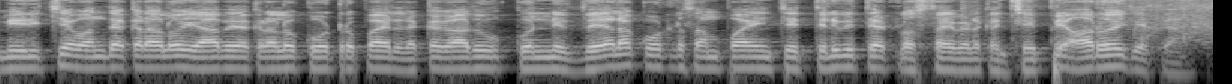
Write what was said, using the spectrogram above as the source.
మీరిచ్చే వంద ఎకరాలు యాభై ఎకరాలు కోటి రూపాయలు లెక్క కాదు. కొన్ని వేల కోట్లు సంపాదించే తెలివితేటలు వస్తాయి వీళ్ళకని చెప్పి ఆ రోజు చెప్పాను.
